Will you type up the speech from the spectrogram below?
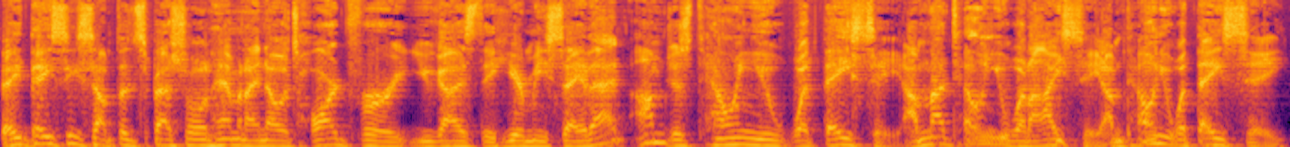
They they see something special in him, and I know it's hard for you guys to hear me say that. I'm just telling you what they see. I'm not telling you what I see. I'm telling you what they see,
